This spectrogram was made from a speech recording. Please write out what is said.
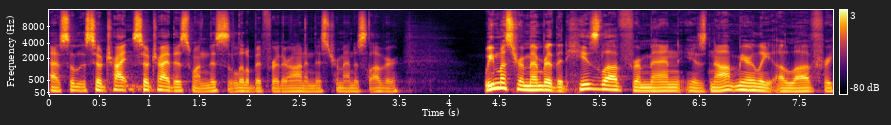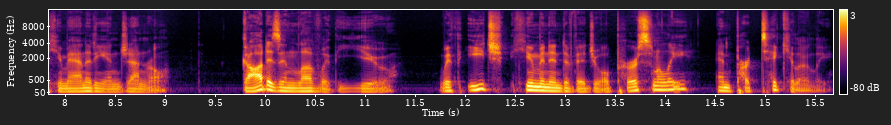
Uh, so so try so try this one. This is a little bit further on in this tremendous lover. We must remember that his love for men is not merely a love for humanity in general. God is in love with you, with each human individual personally and particularly.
